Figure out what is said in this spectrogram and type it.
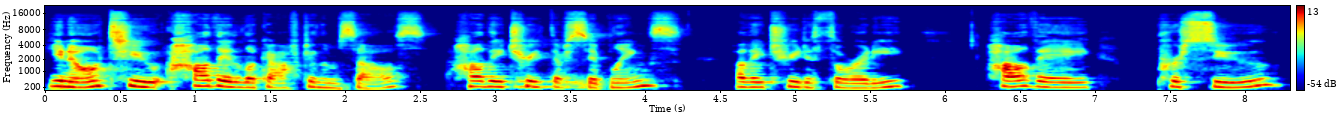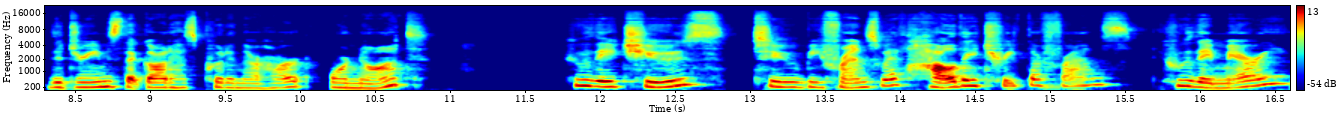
you know to how they look after themselves how they treat mm-hmm. their siblings how they treat authority how they pursue the dreams that god has put in their heart or not who they choose to be friends with how they treat their friends who they marry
